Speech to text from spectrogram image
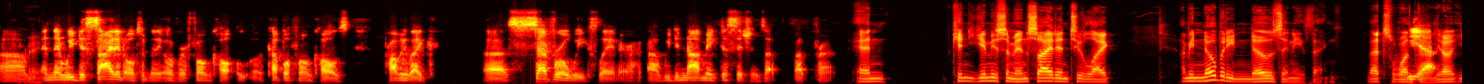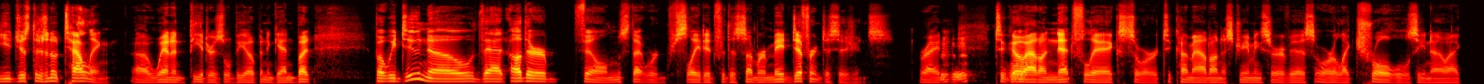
Um, Right. And then we decided ultimately over a phone call, a couple phone calls, probably like uh, several weeks later. Uh, we did not make decisions up up front. And can you give me some insight into like, I mean, nobody knows anything. That's one Yeah. thing. You know, you just there's no telling uh, when theaters will be open again. But but we do know that other films that were slated for the summer made different decisions, right? Mhm. To go out on Netflix or to come out on a streaming service or like Trolls. You know, I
